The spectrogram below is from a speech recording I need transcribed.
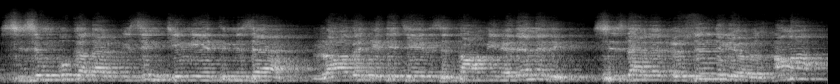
Sizin bu kadar bizim cemiyetimize rağbet edeceğinizi tahmin edemedik. Sizlerden özür diliyoruz ama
